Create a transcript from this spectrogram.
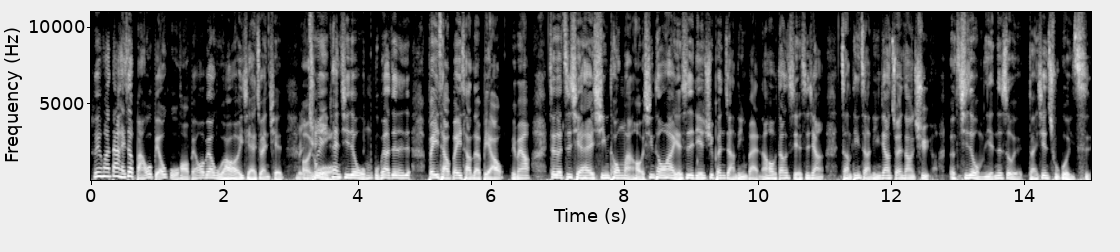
所以的话大家还是要把握标股哈，把握标股，好好一起来赚钱，哦，因为你看，其实我们股票真的是非常非常的标，有没有？这个之前还有新通嘛，哈，新通的话也是连续喷涨停板，然后当时也是这样涨停涨停这样赚上去，呃，其实我们也那时候也短线出过一次。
